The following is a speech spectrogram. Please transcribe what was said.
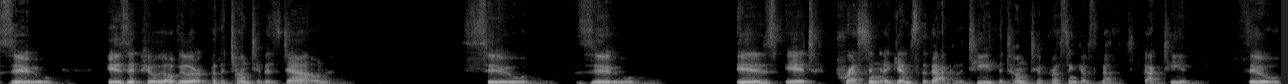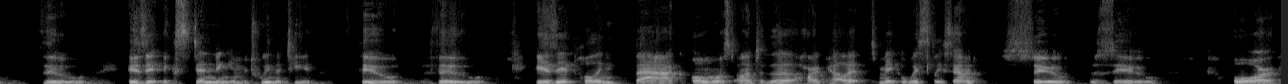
zoo. Is it purely alveolar, but the tongue tip is down? Su, zoo. Is it pressing against the back of the teeth, the tongue tip pressing against the back, teeth? Su, zoo is it extending in between the teeth through thu? Is it pulling back almost onto the hard palate to make a whistly sound? Su, zoo. Or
